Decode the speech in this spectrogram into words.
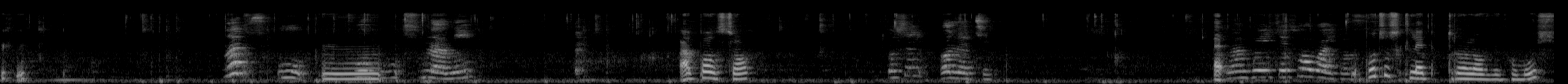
U, Mm, u, z nami. a po co? Proszę, o leci. Zamknijcie słowa i to. Po co sklep trollowy komuś?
